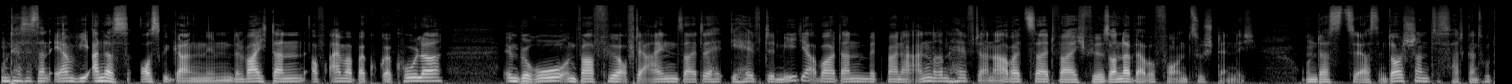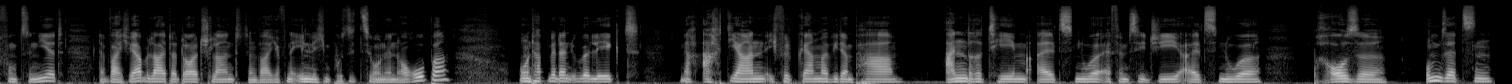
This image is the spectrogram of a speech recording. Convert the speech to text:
Und das ist dann irgendwie anders ausgegangen. Dann war ich dann auf einmal bei Coca-Cola im Büro und war für auf der einen Seite die Hälfte Media, aber dann mit meiner anderen Hälfte an Arbeitszeit war ich für Sonderwerbeformen zuständig. Und das zuerst in Deutschland, das hat ganz gut funktioniert. Dann war ich Werbeleiter Deutschland, dann war ich auf einer ähnlichen Position in Europa und habe mir dann überlegt, nach acht Jahren, ich würde gerne mal wieder ein paar andere Themen als nur FMCG, als nur Brause umsetzen.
